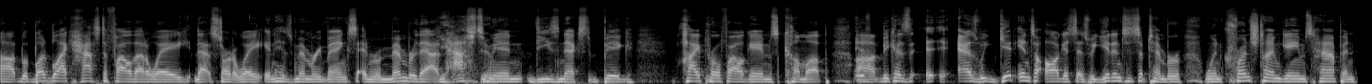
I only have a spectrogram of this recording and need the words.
Uh, but Bud Black has to file that away, that start away in his memory banks, and remember that He has to. when these next big. High profile games come up uh, because as we get into August, as we get into September, when crunch time games happen,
